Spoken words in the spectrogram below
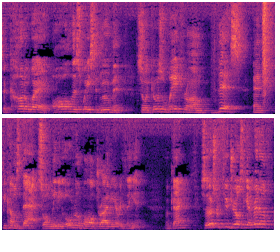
to cut away all this wasted movement so it goes away from this and becomes that. So I'm leaning over the ball, driving everything in. Okay? So those are a few drills to get rid of.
